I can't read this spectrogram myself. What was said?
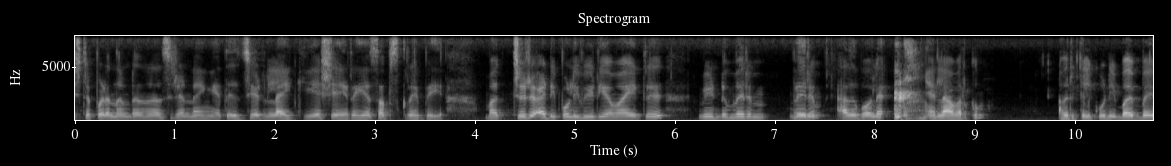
ഇഷ്ടപ്പെടുന്നുണ്ടെന്ന് വെച്ചിട്ടുണ്ടെങ്കിൽ തീർച്ചയായിട്ടും ലൈക്ക് ചെയ്യുക ഷെയർ ചെയ്യുക സബ്സ്ക്രൈബ് ചെയ്യുക. മറ്റൊരു അടിപൊളി വീഡിയോ ആയിട്ട് വീണ്ടും വരും വരും. അതുപോലെ എല്ലാവർക്കും ഒരിക്കൽ കൂടി ബൈ ബൈ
